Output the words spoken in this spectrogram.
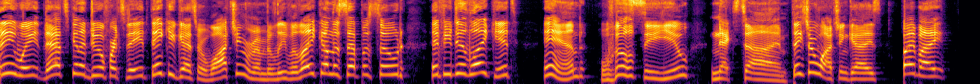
But anyway, that's going to do it for today. Thank you guys for watching. Remember to leave a like on this episode if you did like it, and we'll see you next time. Thanks for watching, guys. Bye bye.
